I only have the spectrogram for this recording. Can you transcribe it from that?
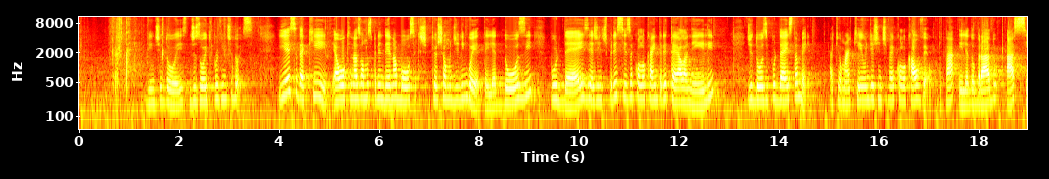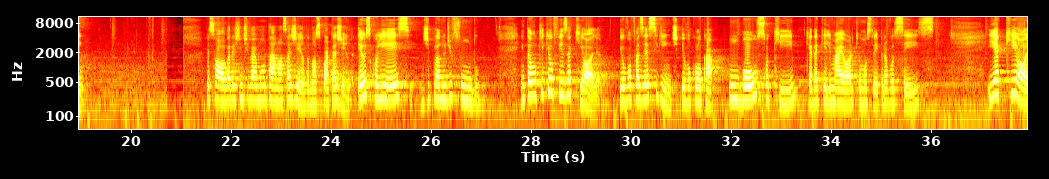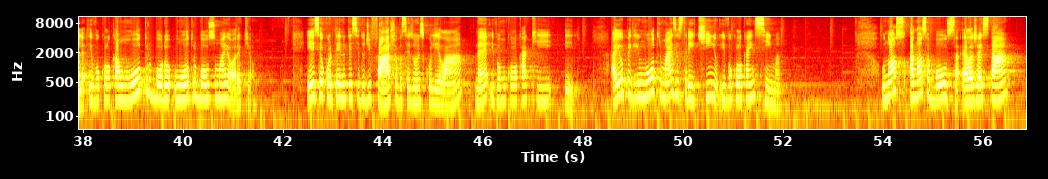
22, 18 por 22. E esse daqui é o que nós vamos prender na bolsa, que eu chamo de lingueta. Ele é 12 por 10 e a gente precisa colocar entretela nele de 12 por 10 também. Aqui eu marquei onde a gente vai colocar o velcro, tá? Ele é dobrado assim. Pessoal, agora a gente vai montar a nossa agenda, nosso porta-agenda. Eu escolhi esse de plano de fundo. Então, o que, que eu fiz aqui? Olha, eu vou fazer o seguinte, eu vou colocar um bolso aqui, que é daquele maior que eu mostrei para vocês. E aqui, olha, eu vou colocar um outro, um outro bolso maior aqui, ó. Esse eu cortei no tecido de faixa, vocês vão escolher lá, né? E vamos colocar aqui ele. Aí eu peguei um outro mais estreitinho e vou colocar em cima. O nosso, a nossa bolsa, ela já está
